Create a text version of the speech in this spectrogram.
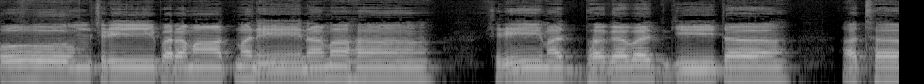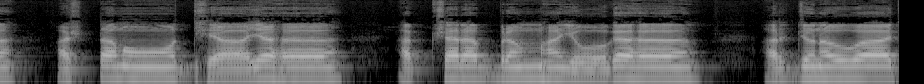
ॐ श्रीपरमात्मने नमः। श्रीमद्भगवद्गीता अथ अष्टमोऽध्यायः। अक्षरब्रह्मयोगः। अर्जुन उवाच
